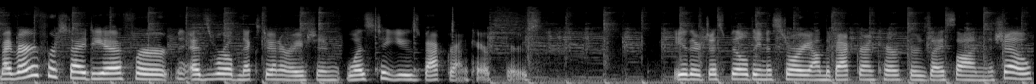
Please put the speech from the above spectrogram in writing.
My very first idea for Eddsworld Next Generation was to use background characters. Either just building a story on the background characters I saw in the show,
